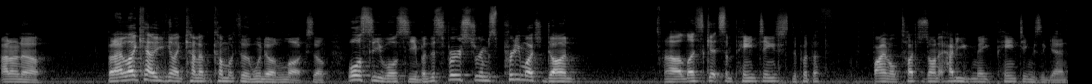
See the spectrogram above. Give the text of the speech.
I don't know. But I like how you can like kind of come up to the window and look, so we'll see, we'll see. But this first room's pretty much done. Uh, let's get some paintings to put the final touches on it. How do you make paintings again?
